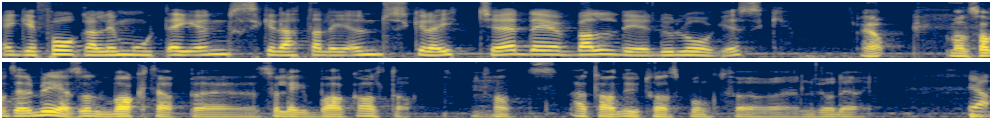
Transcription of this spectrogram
jeg er for eller imot, jeg ønsker dette eller jeg ønsker det ikke. Det er veldig ideologisk. Ja. Men samtidig blir det et sånt bakteppe som ligger bak alt. da. Mm. Et eller annet utgangspunkt for en vurdering. Ja.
